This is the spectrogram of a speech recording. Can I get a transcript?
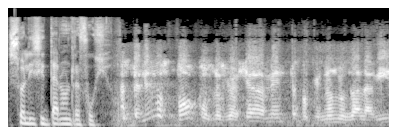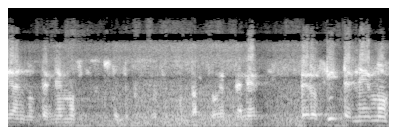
solicitaron refugio. Pues tenemos pocos, desgraciadamente, porque no nos da la vida, no tenemos poder tener, pero sí tenemos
